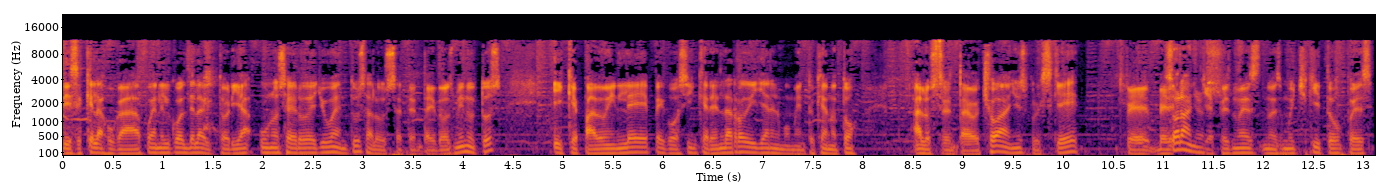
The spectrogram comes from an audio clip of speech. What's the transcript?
Dice que la jugada fue en el gol de la victoria 1-0 de Juventus a los 72 minutos y que Padoin le pegó sin querer en la rodilla en el momento que anotó. A los 38 años, porque es que años. Yepes no es, no es muy chiquito, pues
